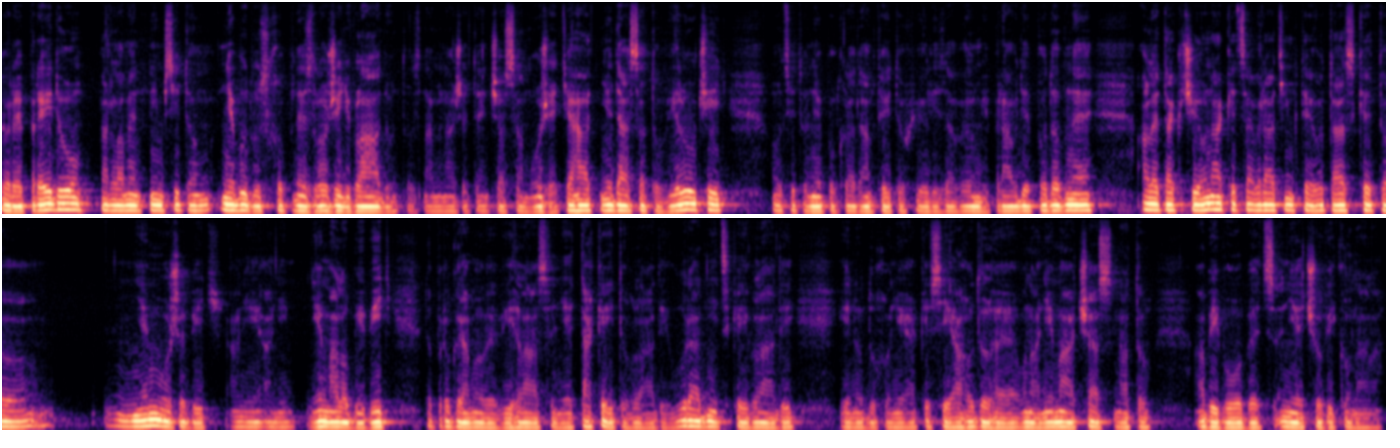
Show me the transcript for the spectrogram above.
ktoré prejdú parlamentným sitom, nebudú schopné zložiť vládu. To znamená, že ten čas sa môže ťahať, nedá sa to vylúčiť, hoci to nepokladám v tejto chvíli za veľmi pravdepodobné. Ale tak či ona, keď sa vrátim k tej otázke, to nemôže byť, ani, ani nemalo by byť to programové vyhlásenie takejto vlády, úradníckej vlády, jednoducho nejaké siahodlhé. Ona nemá čas na to, aby vôbec niečo vykonala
